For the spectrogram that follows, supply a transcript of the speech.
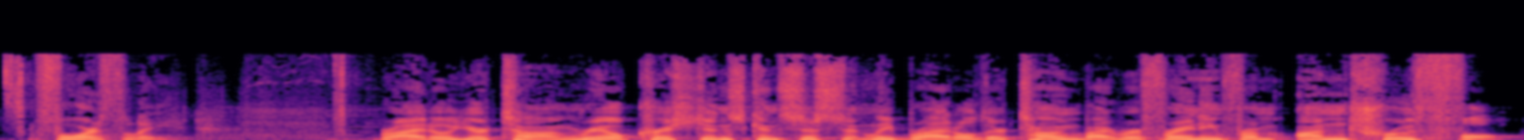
Fourthly, bridle your tongue. Real Christians consistently bridle their tongue by refraining from untruthful,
